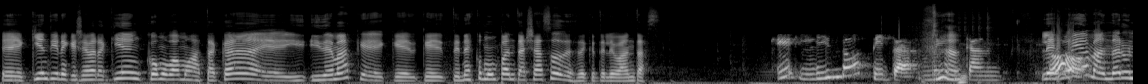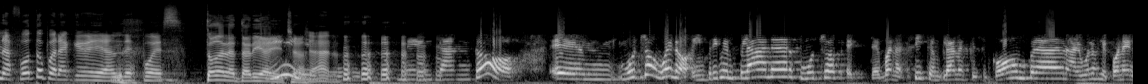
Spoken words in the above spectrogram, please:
eh, quién tiene que llevar a quién, cómo vamos hasta acá eh, y, y demás, que, que- que tenés como un pantallazo desde que te levantás. Qué lindo, Tita. Me encanta. Les Oh, voy a mandar una foto para que vean después. Toda la tarea Sí, hecha. Claro. Me encantó. Eh, muchos, bueno, imprimen planners, muchos, este, bueno, existen planners que se compran, algunos le ponen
